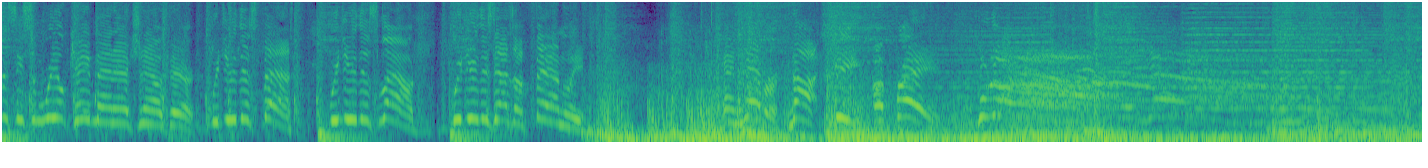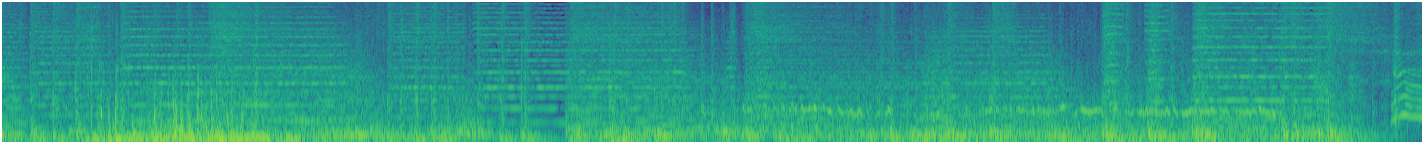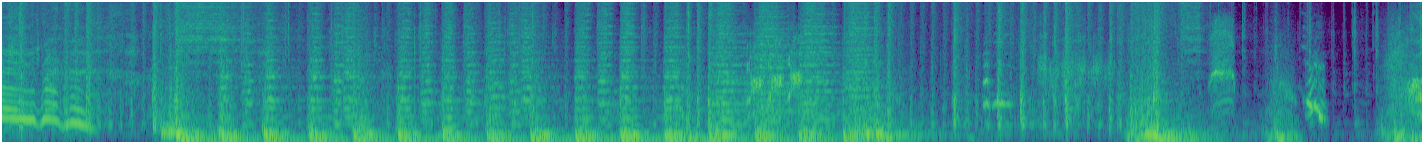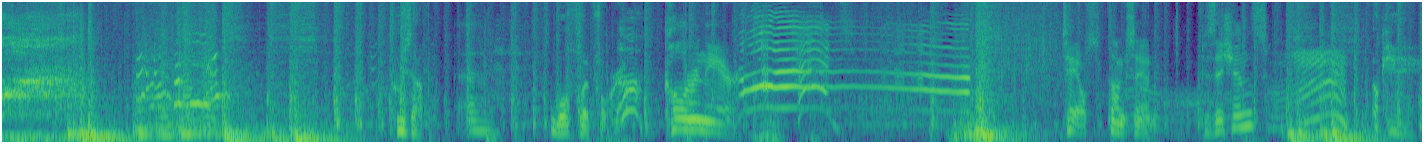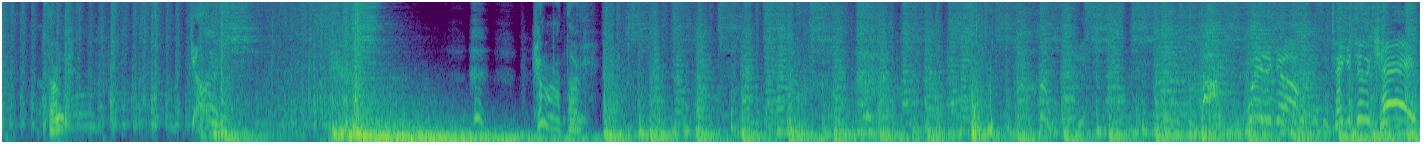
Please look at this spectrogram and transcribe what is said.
want to see some real caveman action out there. We do this fast. We do this loud. We do this as a family. And never not be afraid. Hurrah! Who's up? we'll flip for it. her in the air. Heads! Tails, Thunk's in. Positions. Okay. Thunk. Go. Come on, Thunk. Ah, Way to go! Take it to the cave!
